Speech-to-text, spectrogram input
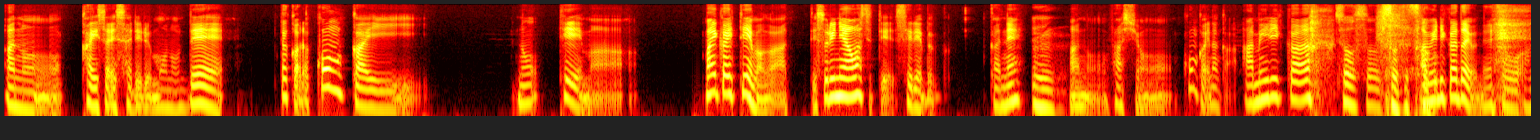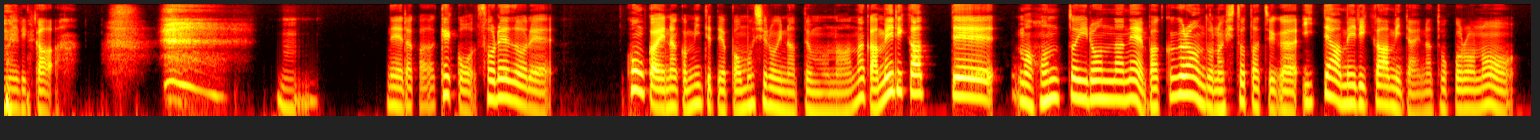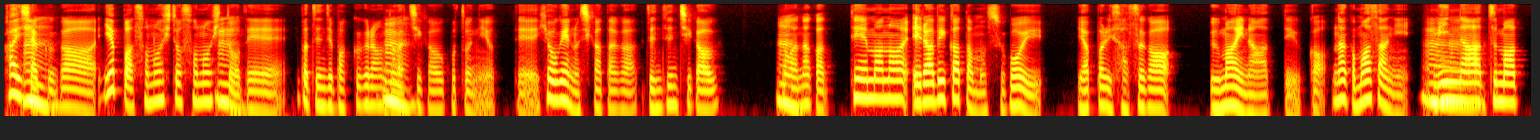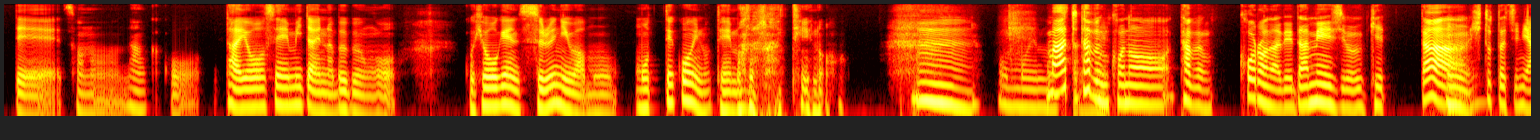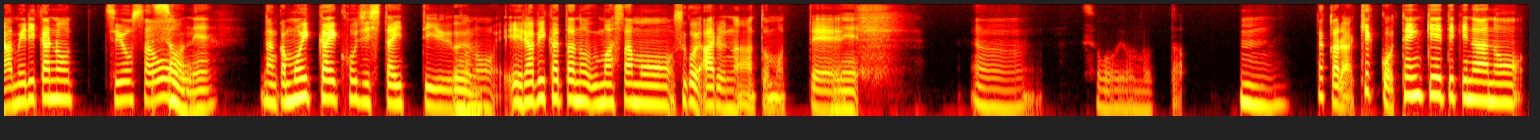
あの開催されるものでだから今回のテーマ毎回テーマがあってそれに合わせてセレブがねうん。あのファッションを今回なんかアメリカそうそうそうそう。アメリカだよね。そう、アメリカ。うん、ねだから結構それぞれ、今回なんか見ててやっぱ面白いなって思うな。なんかアメリカって、まあほんといろんなね、バックグラウンドの人たちがいてアメリカみたいなところの解釈が、やっぱその人その人で、やっぱ全然バックグラウンドが違うことによって、表現の仕方が全然違う。だからなんかテーマの選び方もすごい、やっぱりさすがうまいなっていうか、なんかまさにみんな集まって、そのなんかこう多様性みたいな部分をこう表現するにはもうもってこいのテーマだなっていうのをうん思いました、ね。まああと多分この多分コロナでダメージを受けたうん人たちにアメリカの強さを、そうね。なんかもう一回誇示したいっていううんこの選び方のうまさもすごいあるなと思って、ね。うんすごい思った。うん、だから結構典型的なあの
